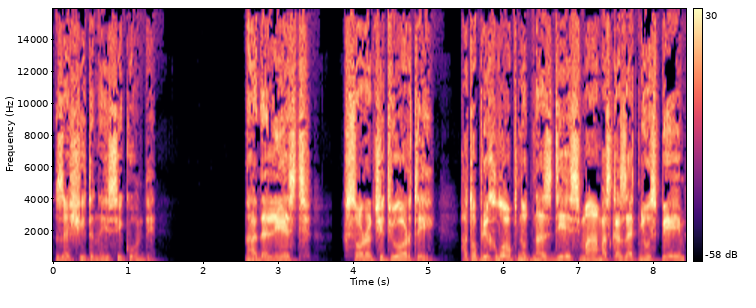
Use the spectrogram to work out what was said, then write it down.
за считанные секунды. «Надо лезть в сорок четвертый, а то прихлопнут нас здесь, мама сказать не успеем!»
